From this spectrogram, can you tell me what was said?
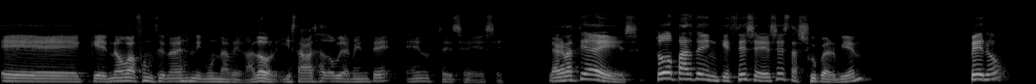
eh, que no va a funcionar en ningún navegador y está basado obviamente en CSS. La gracia es, todo parte en que CSS está súper bien, pero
